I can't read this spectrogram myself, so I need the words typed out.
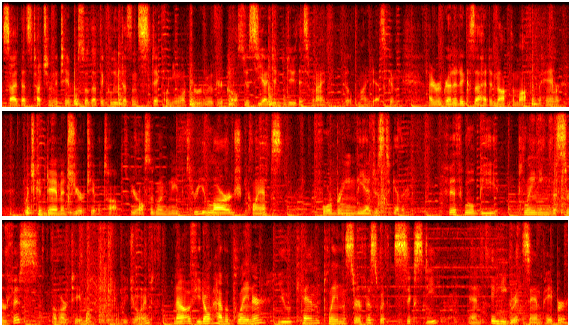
side that's touching the table so that the glue doesn't stick when you want to remove your culls. You'll see I didn't do this when I built my desk and I regretted it because I had to knock them off with a hammer which can damage your tabletop. You're also going to need three large clamps for bringing the edges together. Fifth will be planing the surface of our table. It'll be joined. Now if you don't have a planer, you can plane the surface with 60 and 80 grit sandpaper.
